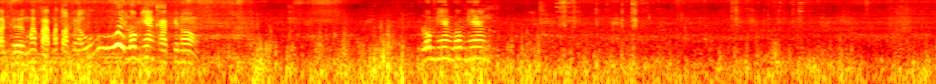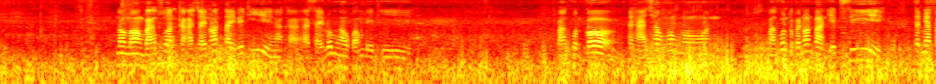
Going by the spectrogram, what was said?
บันเทิงมาฝากมาตอนพี่น้องอุ้ยลมแห้งคักพี่น้องลมแห้งลมแห้งน้องๆบางส่วนก็อาศัยนอนใต้เวทีนะคะอาศัยร่มเงาของเวที บางคนก็ไปหาเช่าห้องนอน บางคนก็ไปนอนบ้านเอฟซี แต่แม่ไฟ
